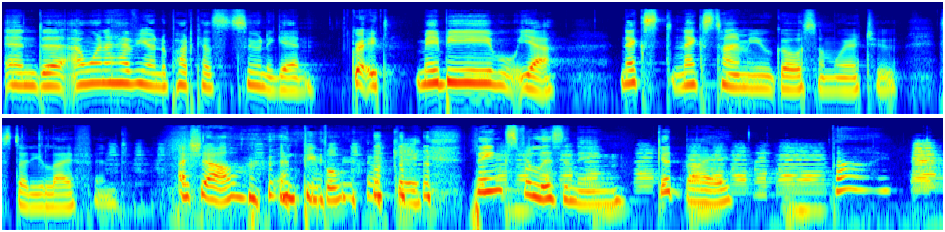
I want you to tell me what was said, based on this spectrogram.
And uh, I want to have you on the podcast soon again. Great. Maybe, yeah. Next next time you go somewhere to study life and I shall. and people. okay. Thanks for listening. Goodbye. Bye.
